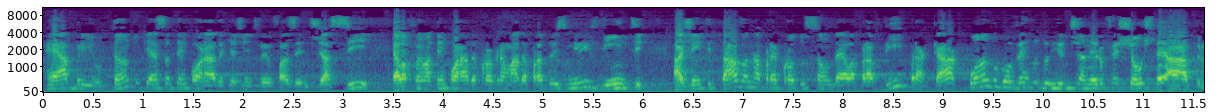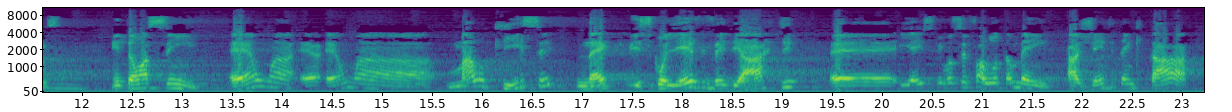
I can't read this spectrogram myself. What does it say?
reabriu. Tanto que essa temporada que a gente veio fazer de Jaci, ela foi uma temporada programada para 2020. A gente estava na pré-produção dela para vir para cá quando o governo do Rio de Janeiro fechou os teatros. Então, assim, é uma, é, é uma maluquice né, escolher viver de arte. É, e é isso que você falou também. A gente tem que estar. Tá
